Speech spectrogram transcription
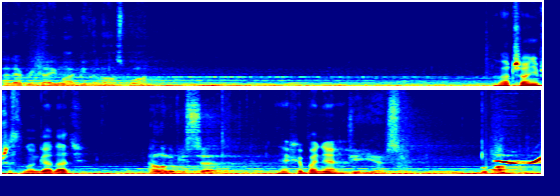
that every day might be the last one. Dobra, czy oni przestaną gadać? Nie, chyba nie. A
